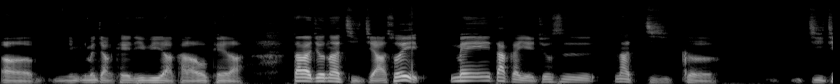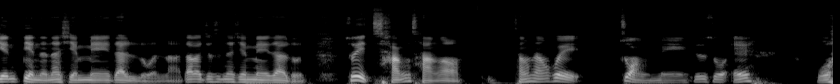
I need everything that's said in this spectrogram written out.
呃，你你们讲 KTV 啊，卡拉 OK 啦，大概就那几家，所以妹大概也就是那几个几间店的那些妹在轮啦，大概就是那些妹在轮，所以常常哦，常常会撞妹，就是说，哎，我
